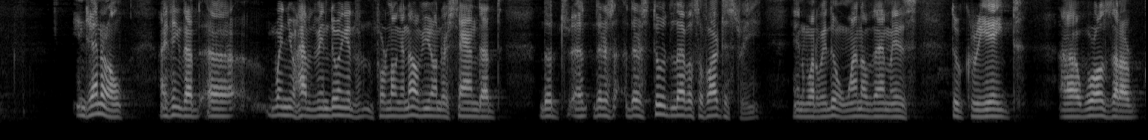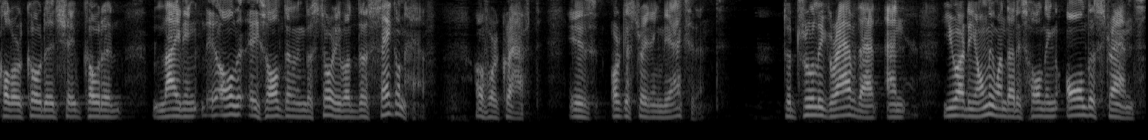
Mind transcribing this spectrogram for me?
in general, I think that uh, when you have been doing it for long enough, you understand that uh, there's, there's two levels of artistry in what we do. One of them is to create uh, worlds that are color coded, shape coded, lighting. It all is all telling the story. But the second half of our craft is orchestrating the accident. To truly grab that, and you are the only one that is holding all the strands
